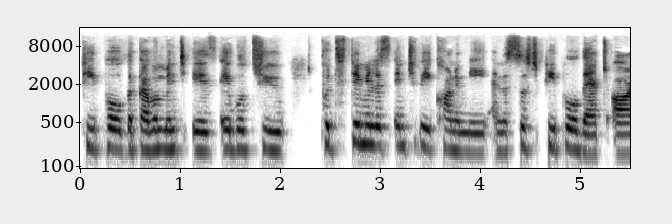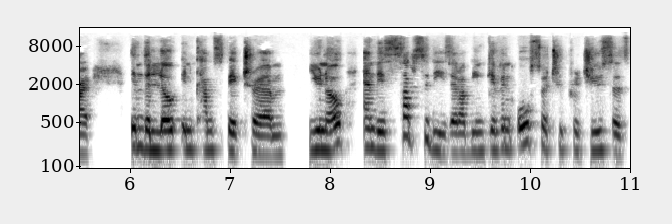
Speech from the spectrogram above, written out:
People, the government is able to put stimulus into the economy and assist people that are in the low income spectrum you know and there's subsidies that are being given also to producers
